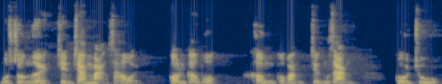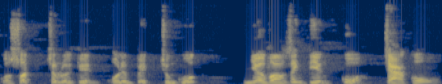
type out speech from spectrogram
Một số người trên trang mạng xã hội còn cáo buộc không có bằng chứng rằng cô Chu có xuất trong đội tuyển Olympic Trung Quốc nhờ vào danh tiếng của cha cô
